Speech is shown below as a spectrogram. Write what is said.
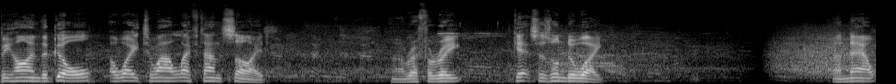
behind the goal, away to our left hand side. Our referee gets us underway. And now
